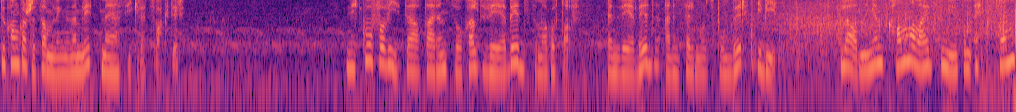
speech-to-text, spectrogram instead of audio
Du kan kanskje sammenligne dem litt med sikkerhetsvakter. Nico får vite at det er en såkalt V-bid som har gått av. En V-bid er en selvmordsbomber i bil. Ladningen kan ha veid så mye som ett tonn.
